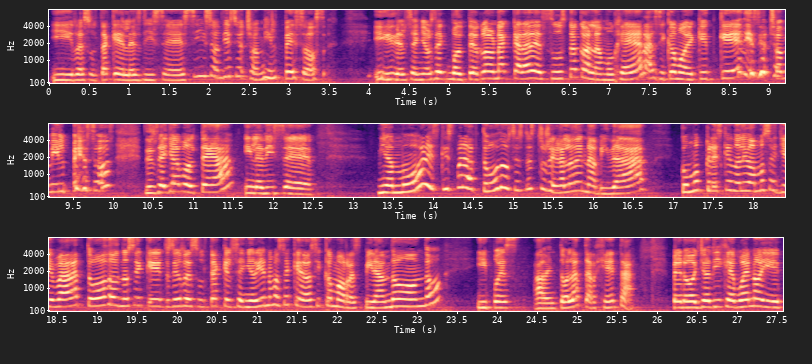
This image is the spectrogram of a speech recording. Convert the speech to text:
y resulta que les dice, sí, son 18 mil pesos. Y el señor se volteó con una cara de susto con la mujer, así como de, ¿qué? ¿qué? ¿18 mil pesos? Entonces ella voltea y le dice, mi amor, es que es para todos, es nuestro regalo de Navidad. ¿cómo crees que no le vamos a llevar a todos? No sé qué. Entonces resulta que el señor ya nomás se quedó así como respirando hondo y pues aventó la tarjeta. Pero yo dije, bueno, y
